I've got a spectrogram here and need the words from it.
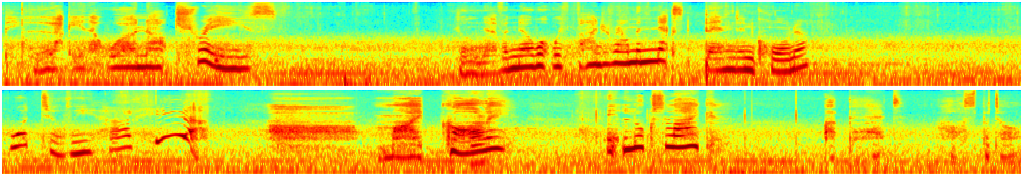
Be lucky there were not trees. You'll never know what we find around the next bend and corner. What do we have here? My golly, it looks like a pet hospital.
